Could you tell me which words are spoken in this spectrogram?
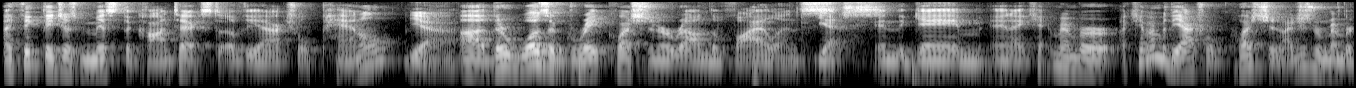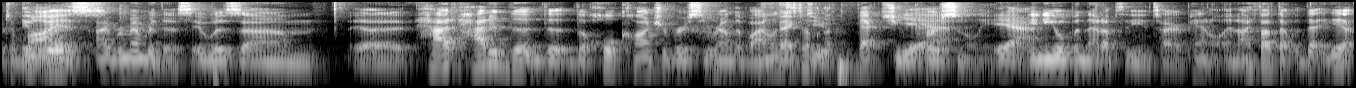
I think they just missed the context of the actual panel. Yeah. Uh, there was a great question around the violence. Yes. In the game, and I can't remember. I can't remember the actual question. I just remember Tobias. was. I remember this. It was. Um, uh, how how did the, the the whole controversy around the violence Affect stuff you. affect you Yeah, personally? yeah. And he opened that up to the entire panel, and I thought that that yeah.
